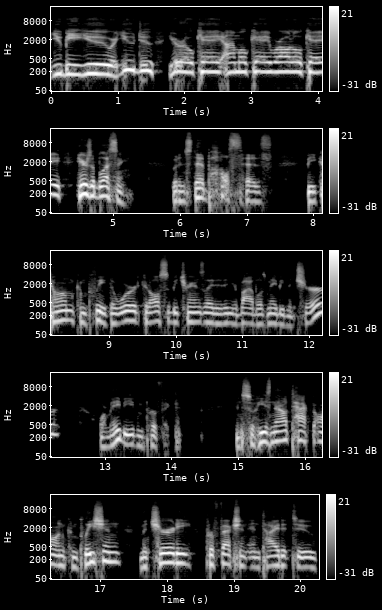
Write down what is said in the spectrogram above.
you be you, or you do, you're okay, I'm okay, we're all okay, here's a blessing. But instead, Paul says, become complete. The word could also be translated in your Bible as maybe mature, or maybe even perfect. And so he's now tacked on completion, maturity, perfection, and tied it to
